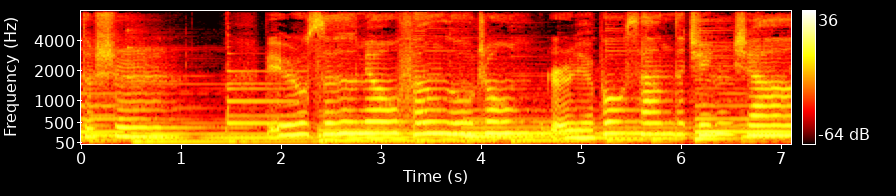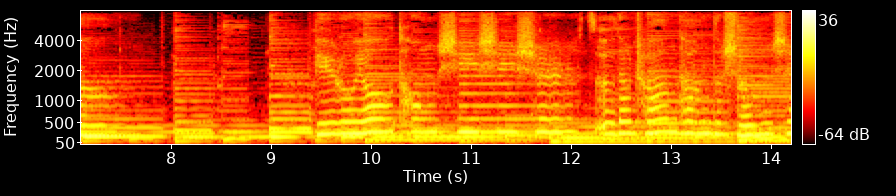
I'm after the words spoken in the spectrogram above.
的事，比如寺庙焚炉中日夜不散的景象，比如幼童嬉戏时子弹穿膛的声响。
